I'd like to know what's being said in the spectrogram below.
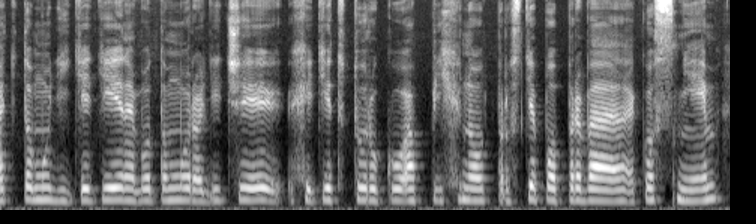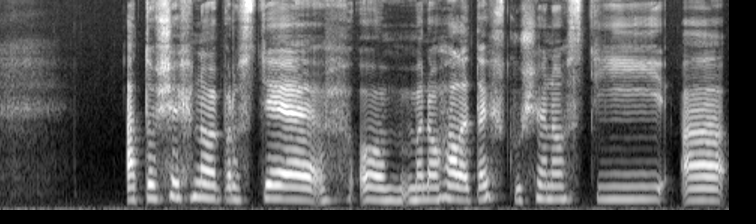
ať tomu dítěti nebo tomu rodiči chytit tu ruku a píchnout prostě poprvé jako s ním. A to všechno je prostě o mnoha letech zkušeností a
